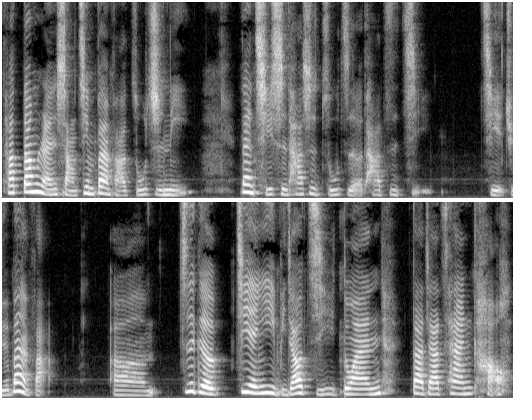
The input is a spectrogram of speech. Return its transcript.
他当然想尽办法阻止你，但其实他是阻止了他自己。解决办法，嗯、这个建议比较极端，大家参考。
